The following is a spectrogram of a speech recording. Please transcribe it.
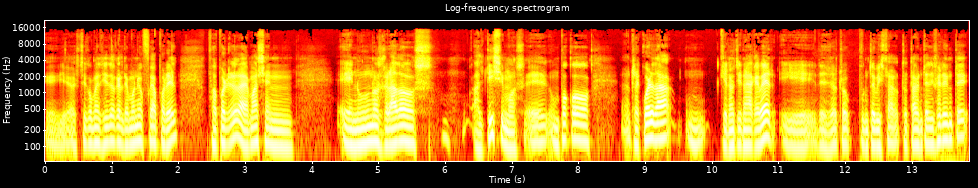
Eh, yo estoy convencido que el demonio fue a por él, fue a por él además en, en unos grados altísimos. un poco recuerda mm, que no tiene nada que ver y desde otro punto de vista totalmente diferente,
